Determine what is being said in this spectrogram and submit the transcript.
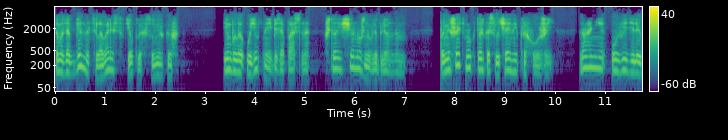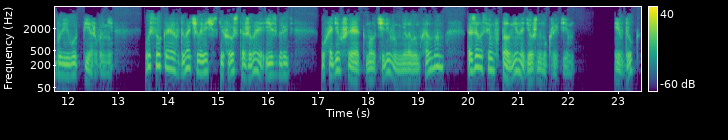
самозабвенно целовались в теплых сумерках. Им было уютно и безопасно. Что еще нужно влюбленным? Помешать мог только случайный прохожий но они увидели бы его первыми. Высокая, в два человеческих роста живая изгородь, уходившая к молчаливым меловым холмам, казалась им вполне надежным укрытием. И вдруг,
